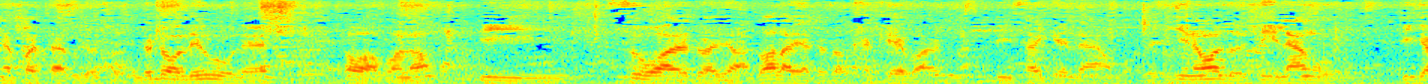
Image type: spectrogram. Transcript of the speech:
နဲ့ပတ်သက်ပြီးတော့ဆိုရင်တော်တော်လေးကိုလည်းဟောပါဘောနော်ဒီဆိုရတဲ့အတွက်ကြောင့်သွားလာရတော်တော်ခက်ခဲပါတယ်ခင်ဗျဒီ cycle လမ်းပေါ့အရင်တော့ဆိုဒီလမ်းကို ဒီက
